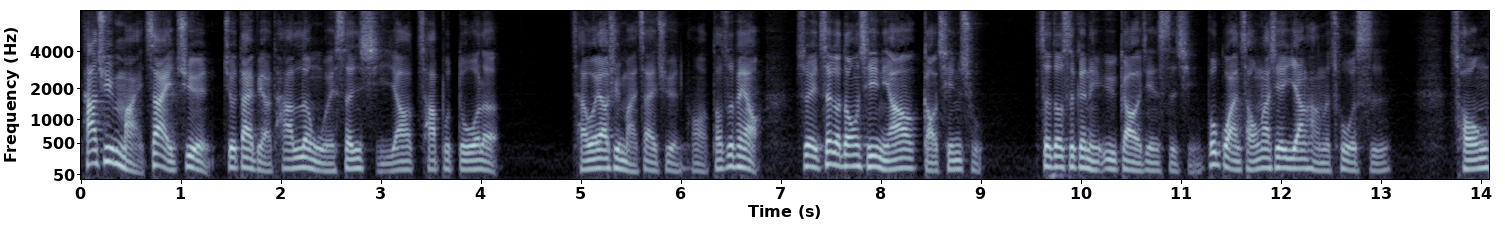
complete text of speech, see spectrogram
他去买债券，就代表他认为升息要差不多了，才会要去买债券哦，投资朋友。所以这个东西你要搞清楚，这都是跟你预告一件事情。不管从那些央行的措施，从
